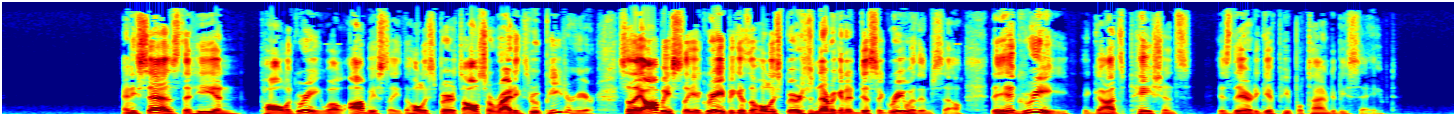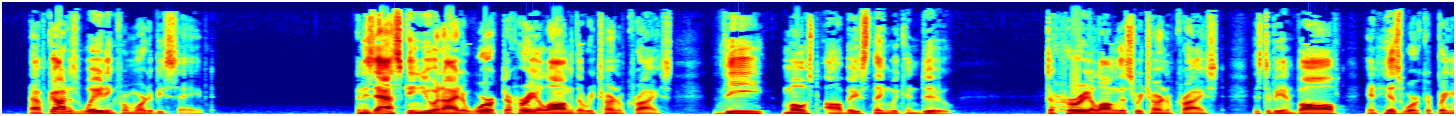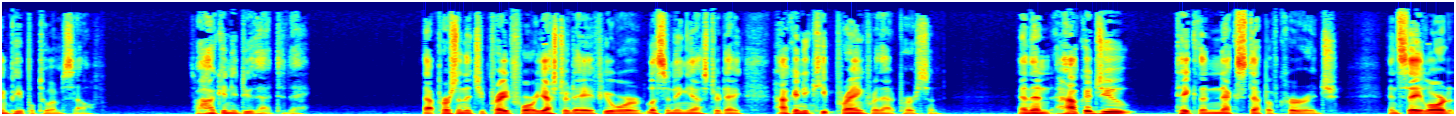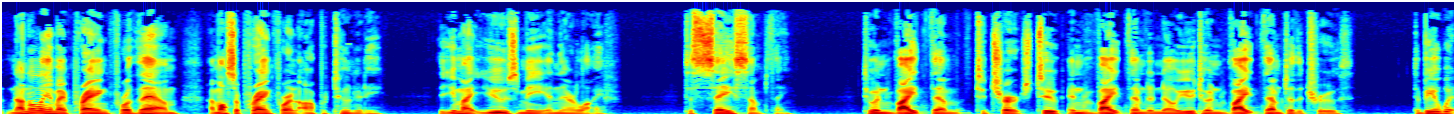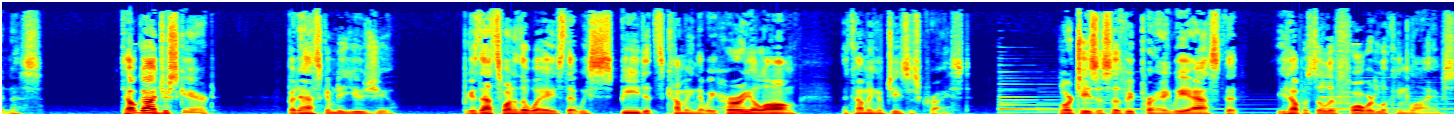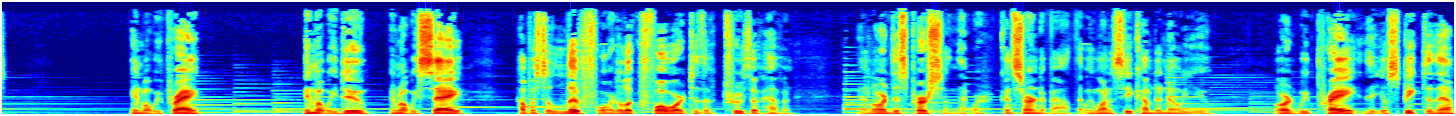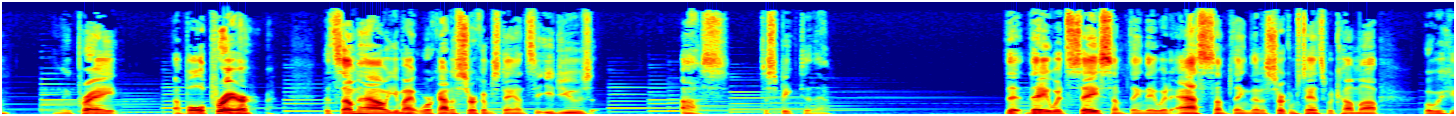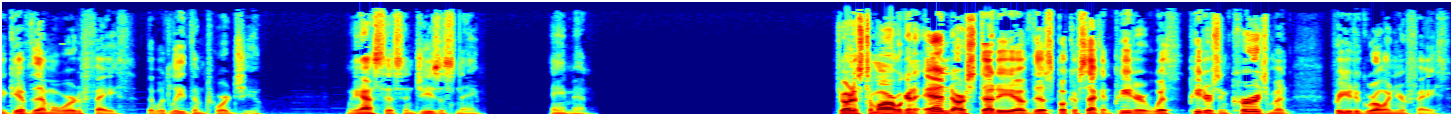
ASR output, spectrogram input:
And he says that he and Paul agree. Well, obviously, the Holy Spirit's also writing through Peter here. So they obviously agree because the Holy Spirit is never going to disagree with himself. They agree that God's patience is there to give people time to be saved. Now, if God is waiting for more to be saved, and he's asking you and I to work to hurry along the return of Christ, the most obvious thing we can do to hurry along this return of Christ is to be involved in his work of bringing people to himself. So, how can you do that today? That person that you prayed for yesterday, if you were listening yesterday, how can you keep praying for that person? And then, how could you take the next step of courage and say, Lord, not only am I praying for them, I'm also praying for an opportunity that you might use me in their life to say something to invite them to church, to invite them to know you, to invite them to the truth, to be a witness. Tell God you're scared, but ask Him to use you. Because that's one of the ways that we speed its coming, that we hurry along the coming of Jesus Christ. Lord Jesus, as we pray, we ask that you'd help us to live forward looking lives. In what we pray, in what we do, in what we say, help us to live forward, to look forward to the truth of heaven. And Lord, this person that we're concerned about, that we want to see come to know you, Lord, we pray that you'll speak to them. We pray a bold prayer that somehow you might work out a circumstance that you'd use us to speak to them. that they would say something, they would ask something, that a circumstance would come up where we could give them a word of faith that would lead them towards you. We ask this in Jesus' name. Amen. Join us tomorrow. We're going to end our study of this book of 2 Peter with Peter's encouragement for you to grow in your faith.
